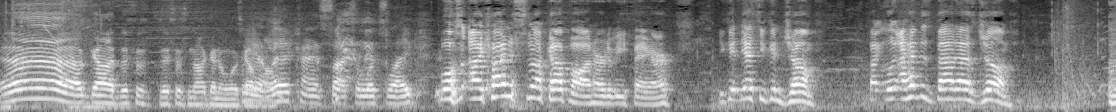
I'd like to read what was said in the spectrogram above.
Oh god, this is this is not gonna work So out yeah, well. Leia kind of sucks. It looks like. Well, I kind of snuck up on her, to be fair. You can, yes, you can jump. In fact, look, I have this badass jump. Um,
